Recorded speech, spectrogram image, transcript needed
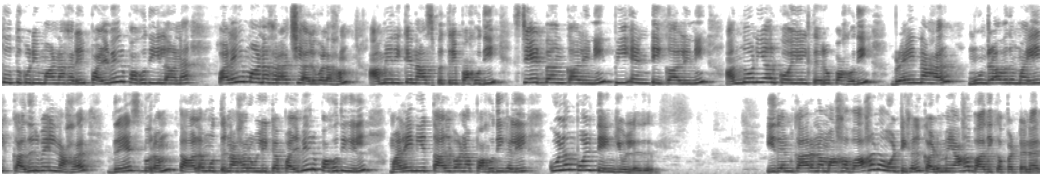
தூத்துக்குடி மாநகரில் பல்வேறு பகுதியிலான பழைய மாநகராட்சி அலுவலகம் அமெரிக்கன் ஆஸ்பத்திரி பகுதி state bank colony PNT colony Anthoniyar கோயில் தெரு பகுதி பிரெயின் நகர் மூன்றாவது மைல் கதிர்வேல் நகர் திரேஸ்புரம் தாளமுத்து நகர் உள்ளிட்ட பல்வேறு பகுதியில் மழைநீர் தாழ்வான பகுதிகளில் குளம் போல் தேங்கியுள்ளது. இதன் காரணமாக வாகன ஓட்டிகள் கடுமையாக பாதிக்கப்பட்டனர்.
